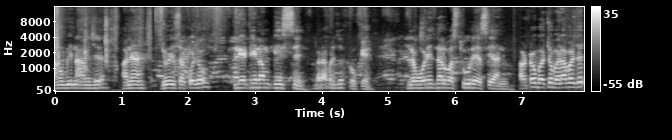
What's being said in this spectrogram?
આનું બી નામ છે. અને જોઈ શકો છો પ્લેટિનમ પીસ છે. બરાબર છે? ઓકે એટલે ઓરિજિનલ વસ્તુ રહેશે આની. અટો બચો બરાબર છે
